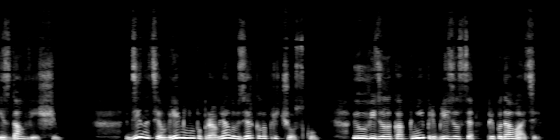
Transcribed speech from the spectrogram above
и сдал вещи. Дина тем временем поправляла у зеркала прическу и увидела, как к ней приблизился преподаватель.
